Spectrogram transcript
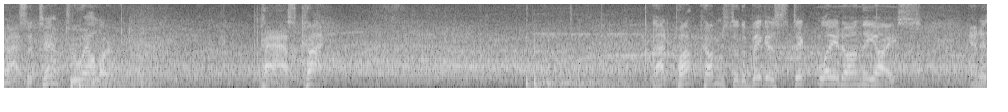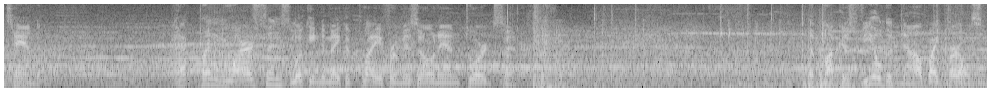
Pass attempt to Eller. Pass cut. That puck comes to the biggest stick blade on the ice, and it's handled. Ekman Larsson's looking to make a play from his own end towards center. Puck is fielded now by Carlson.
